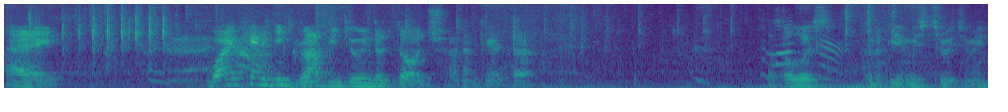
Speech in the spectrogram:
Hey. Why can't he grab me during the dodge? I don't get that. That's always gonna be a mystery to me.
